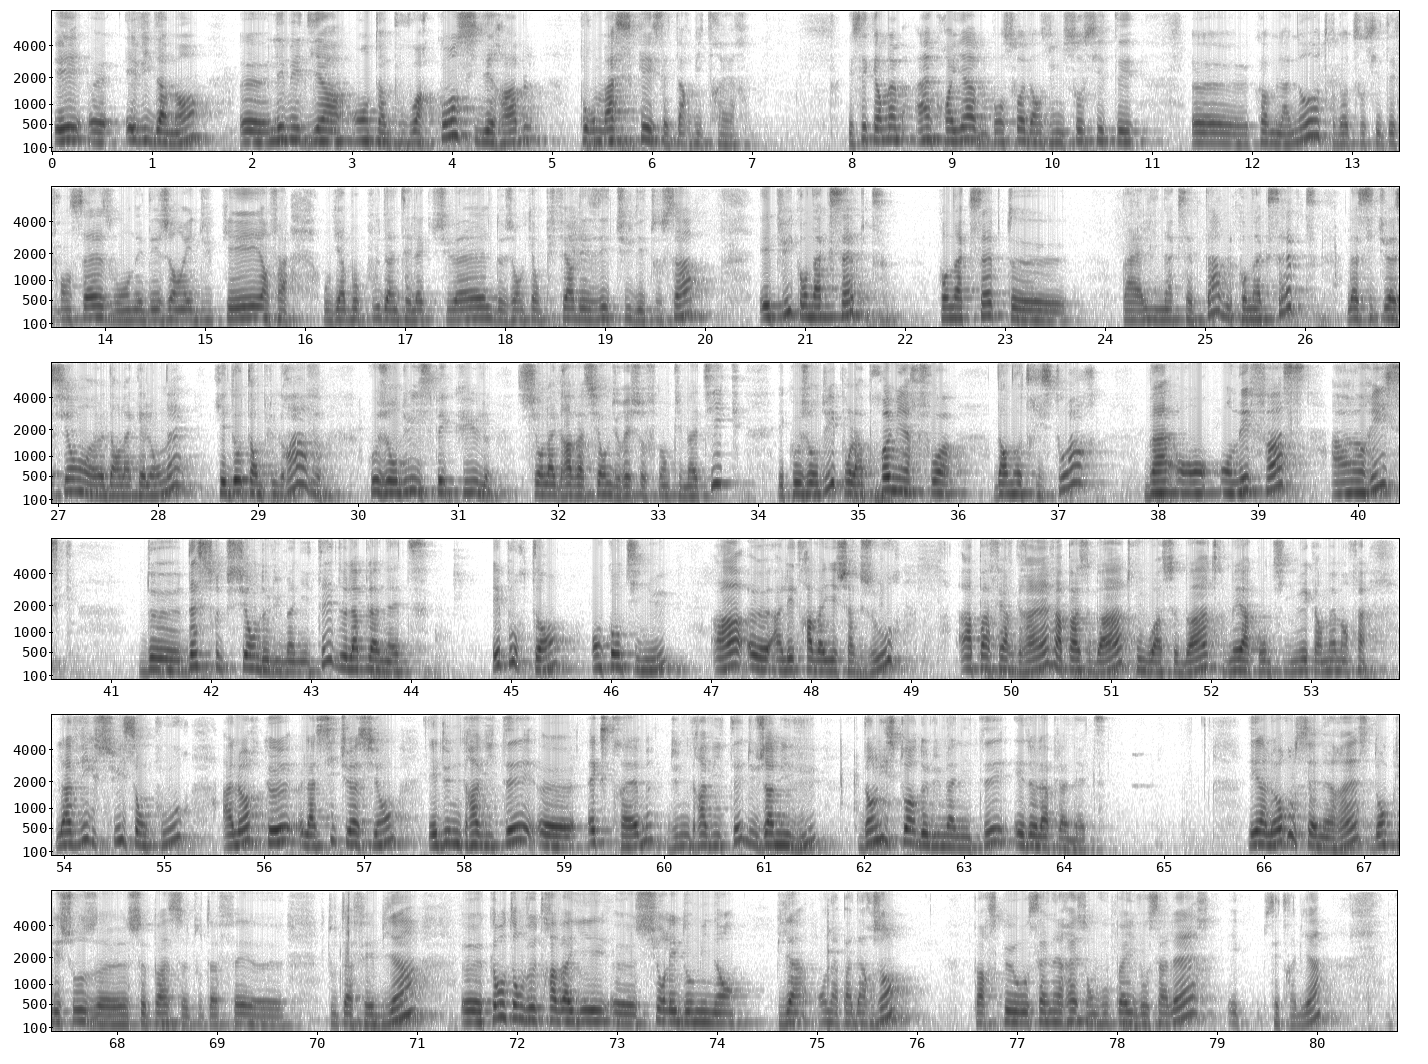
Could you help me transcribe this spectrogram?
Et euh, évidemment, euh, les médias ont un pouvoir considérable pour masquer cet arbitraire. Et c'est quand même incroyable qu'on soit dans une société euh, comme la nôtre, notre société française, où on est des gens éduqués, enfin, où il y a beaucoup d'intellectuels, de gens qui ont pu faire des études et tout ça, et puis qu'on accepte, qu'on accepte euh, bah, l'inacceptable, qu'on accepte la situation euh, dans laquelle on est, qui est d'autant plus grave qu'aujourd'hui ils spéculent sur l'aggravation du réchauffement climatique et qu'aujourd'hui, pour la première fois dans notre histoire, ben, on, est face à un risque de destruction de l'humanité, de la planète. Et pourtant, on continue à euh, aller travailler chaque jour, à pas faire grève, à pas se battre ou à se battre, mais à continuer quand même. Enfin, la vie suit son cours alors que la situation est d'une gravité euh, extrême, d'une gravité du jamais vu dans l'histoire de l'humanité et de la planète. Et alors au CNRS, donc les choses euh, se passent tout à fait, euh, tout à fait bien. quand on veut travailler sur les dominants, bien, on n'a pas d'argent, parce qu'au CNRS, on vous paye vos salaires, et c'est très bien.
